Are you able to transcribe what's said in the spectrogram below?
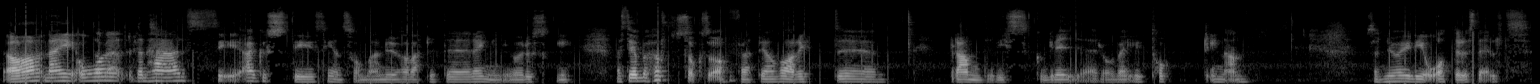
ja, nej, vädret. den här augusti sensommar nu har varit lite regnig och ruskig. Fast det har behövts också för att det har varit eh, brandrisk och grejer och väldigt torrt innan. Så nu har ju det återställts.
